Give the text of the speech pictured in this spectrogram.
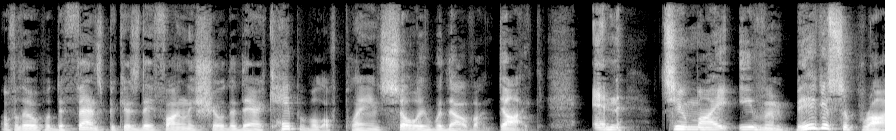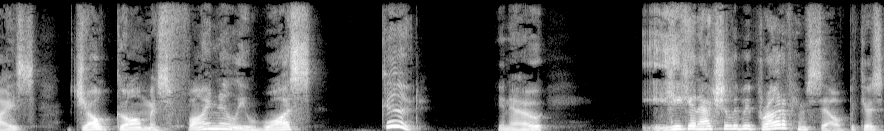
of Liverpool defense because they finally showed that they are capable of playing solid without Van Dijk. And to my even bigger surprise, Joe Gomez finally was good. You know, he can actually be proud of himself because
